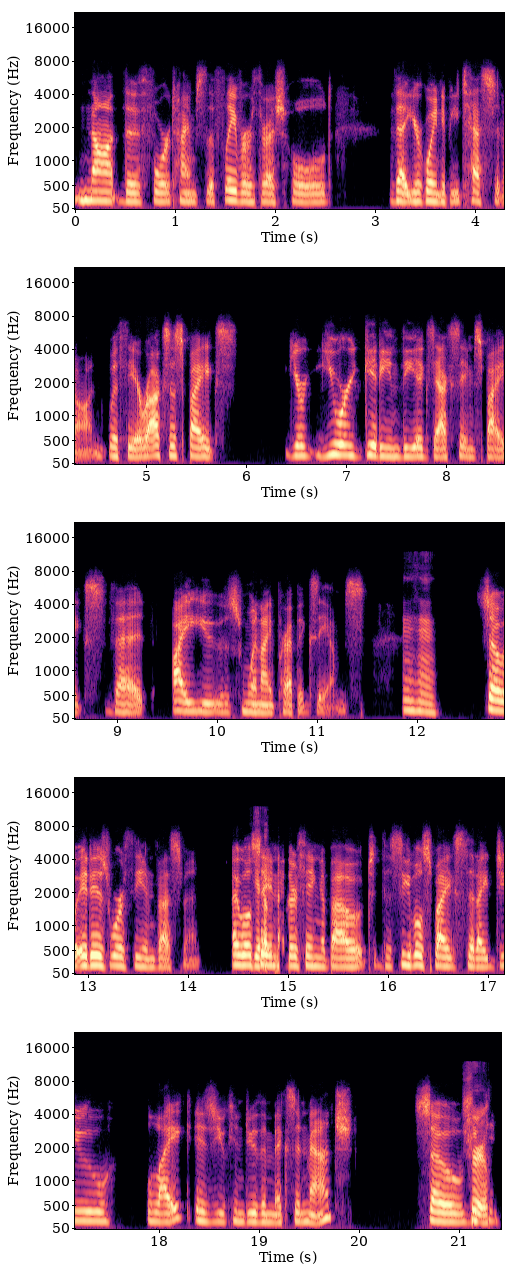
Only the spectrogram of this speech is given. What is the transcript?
not the four times the flavor threshold that you're going to be tested on. With the Aroxa spikes, you're you are getting the exact same spikes that I use when I prep exams. Mhm. So it is worth the investment. I will say another thing about the Siebel spikes that I do like is you can do the mix and match. So you can,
